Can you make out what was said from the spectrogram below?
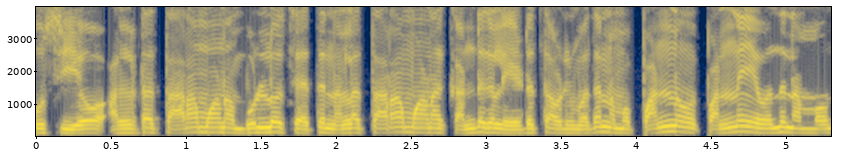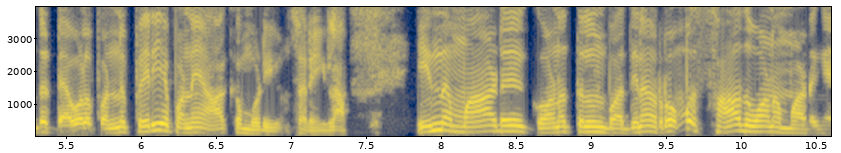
ஊசியோ அல்லட்ட தரமான புல்லோ சேர்த்து நல்ல தரமான கண்டுகள் எடுத்து அப்படின்னு பார்த்தா நம்ம பண்ண பண்ணையை வந்து நம்ம வந்து டெவலப் பண்ணி பெரிய பண்ணையை ஆக்க முடியும். சரிங்களா? இந்த மாடு குணத்துலன்னு பார்த்தீங்கன்னா ரொம்ப சாதுவான மாடுங்க.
